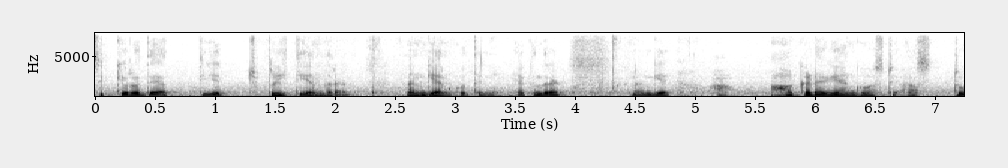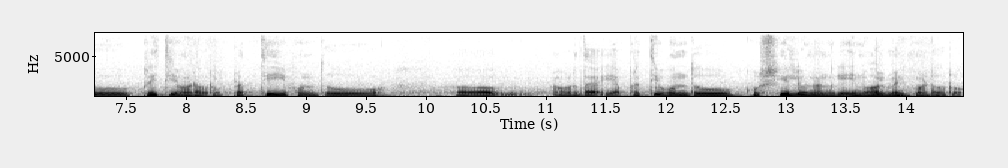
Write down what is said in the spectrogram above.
ಸಿಕ್ಕಿರೋದೇ ಅತಿ ಹೆಚ್ಚು ಪ್ರೀತಿ ಅಂದರೆ ನನಗೆ ಅನ್ಕೋತೀನಿ. ಯಾಕಂದರೆ ನನಗೆ ಆ ಕಡೆಗೆ ಹೆಂಗೋ ಅಷ್ಟೇ, ಅಷ್ಟು ಪ್ರೀತಿ ಮಾಡೋರು. ಪ್ರತಿ ಒಂದು ಅವ್ರದ್ದು ಯಾ ಪ್ರತಿಯೊಂದು ಖುಷಿಲೂ ನನಗೆ ಇನ್ವಾಲ್ವ್ಮೆಂಟ್ ಮಾಡೋರು.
